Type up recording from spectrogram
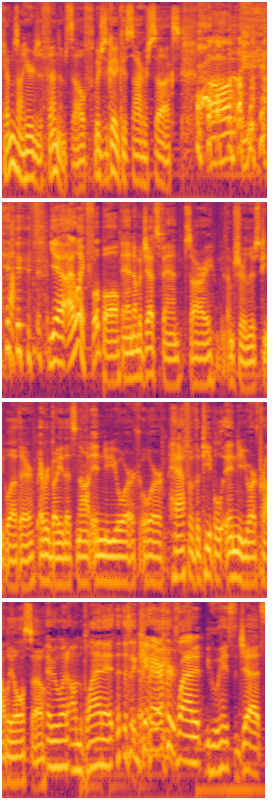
Kevin's not here to defend himself, which is good because soccer sucks. Um, yeah, I like football, and I'm a Jets fan. Sorry, I'm sure there's people out there, everybody that's not in New York, or half of the people in New York probably also. Everyone on the planet that doesn't Everybody on care. the planet who hates the Jets.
